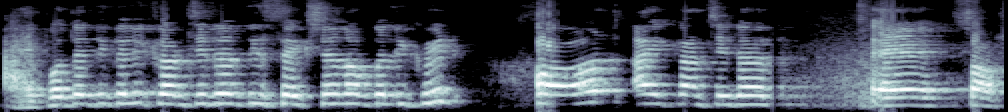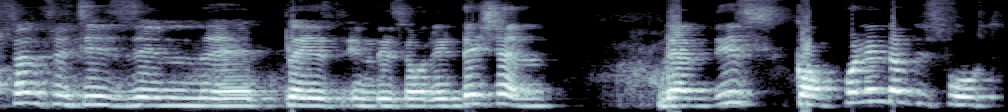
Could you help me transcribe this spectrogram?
hypothetically consider this section of the liquid or I consider a substance which is in uh, placed in this orientation, then this component of this force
